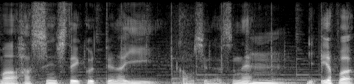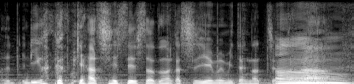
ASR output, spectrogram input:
まあ発信していくっていうのはいいかもしれないですね、うん。やっぱ利害関係発信してる人だとなんか CM みたいになっちゃうからうん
